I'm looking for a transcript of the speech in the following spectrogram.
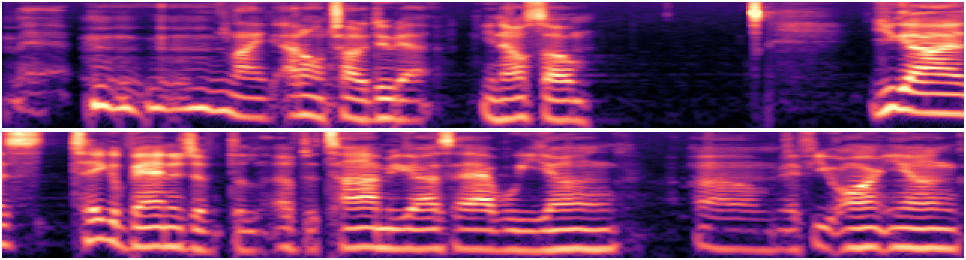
man, mm, mm, mm, like I don't try to do that, you know? So you guys take advantage of the, of the time you guys have. We young. Um, if you aren't young,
